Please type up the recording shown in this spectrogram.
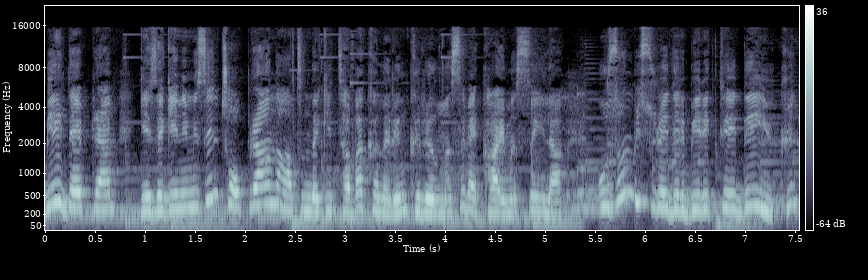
Bir deprem, gezegenimizin toprağın altındaki tabakaların kırılması ve kaymasıyla uzun bir süredir biriktirdiği yükün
